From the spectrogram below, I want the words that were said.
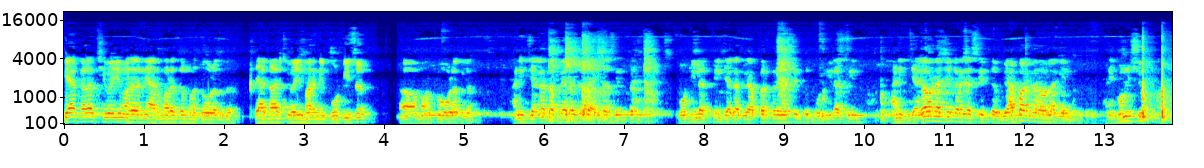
त्या काळात शिवाजी महाराजांनी आरमाराचं महत्त्व ओळखलं. त्या काळात शिवाजी महाराजांनी बोटीचं महत्त्व ओळखलं. आणि जगात आपल्याला जर जायचं असेल तर बोटी लागतील जगात व्यापार करायचा असेल तर बोटी लागतील. आणि जगावर राज्य करायचं असेल तर व्यापार करावा लागेल. आणि म्हणून शिव महाराज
